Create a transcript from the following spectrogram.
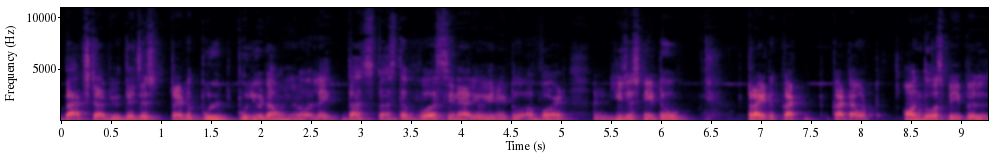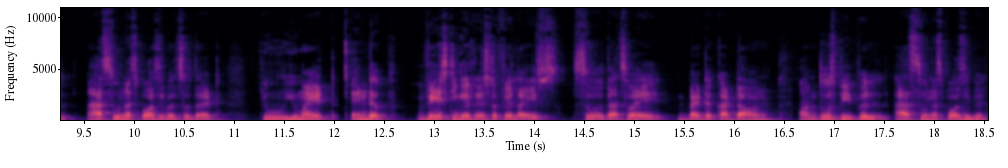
backstab you. They just try to pull pull you down. You know, like that's that's the worst scenario you need to avoid. And you just need to try to cut cut out on those people as soon as possible so that you you might end up wasting your rest of your lives. So that's why better cut down on those people as soon as possible.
